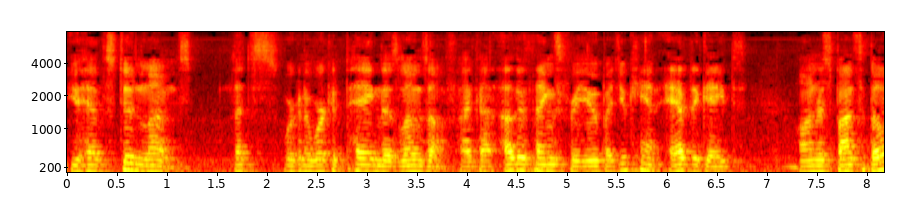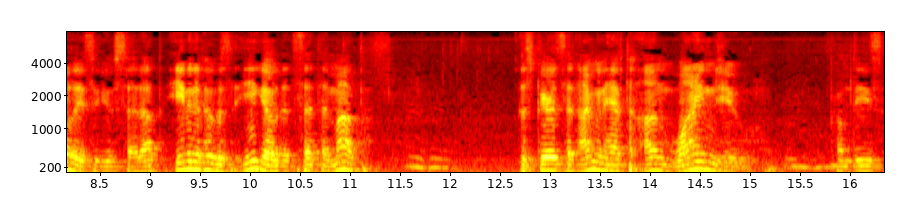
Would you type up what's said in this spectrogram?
you have student loans. Let's, we're going to work at paying those loans off. I've got other things for you, but you can't abdicate on responsibilities that you've set up, even if it was the ego that set them up. Mm-hmm. The Spirit said, I'm going to have to unwind you from these,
